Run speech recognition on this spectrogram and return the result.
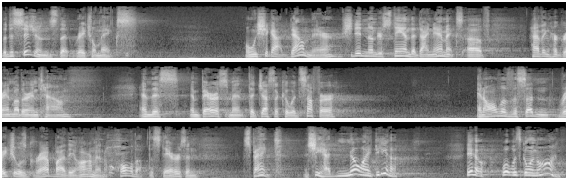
the decisions that Rachel makes. When she got down there, she didn't understand the dynamics of having her grandmother in town and this embarrassment that Jessica would suffer. And all of a sudden, Rachel is grabbed by the arm and hauled up the stairs and spanked. And she had no idea, you know, what was going on.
